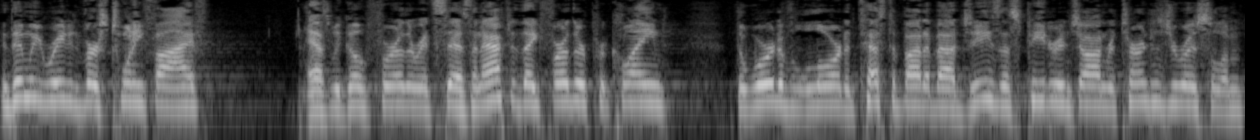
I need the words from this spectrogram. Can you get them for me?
And then we read in verse 25, as we go further, it says, And after they further proclaimed the word of the Lord and testified about Jesus, Peter and John returned to Jerusalem,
